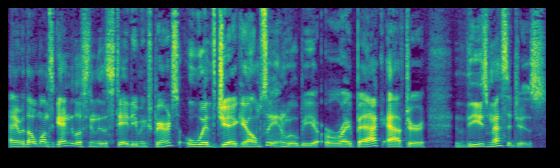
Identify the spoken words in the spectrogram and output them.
Anyway, though, once again, you're listening to the Stadium Experience with Jake Elmsley, and we'll be right back after these messages.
